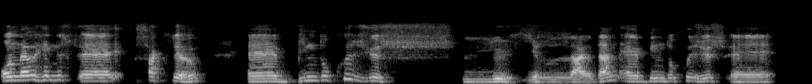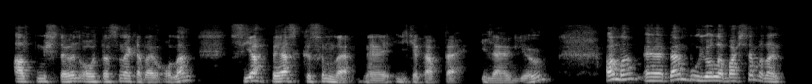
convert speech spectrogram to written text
Onları henüz e, saklıyorum. E, 1900 1900'lü yıllardan e, 1900 e, 60'ların ortasına kadar olan siyah beyaz kısımla e, ilk etapta ilerliyorum. Ama e, ben bu yola başlamadan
